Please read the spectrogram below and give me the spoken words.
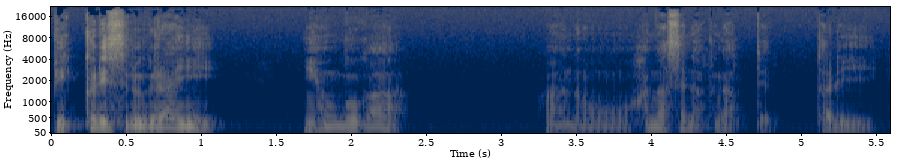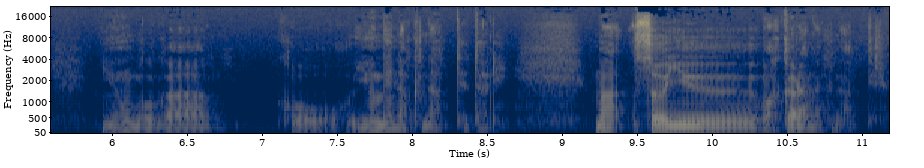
びっくりするぐらい日本語があの話せなくなってたり日本語がこう読めなくなってたりまあそういう分からなくなってる。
